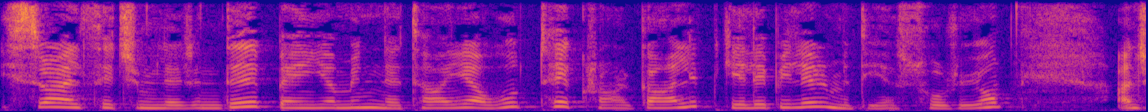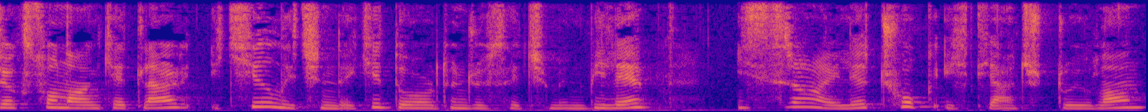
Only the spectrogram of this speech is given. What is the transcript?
İsrail seçimlerinde Benjamin Netanyahu tekrar galip gelebilir mi diye soruyor. Ancak son anketler iki yıl içindeki dördüncü seçimin bile İsrail'e çok ihtiyaç duyulan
